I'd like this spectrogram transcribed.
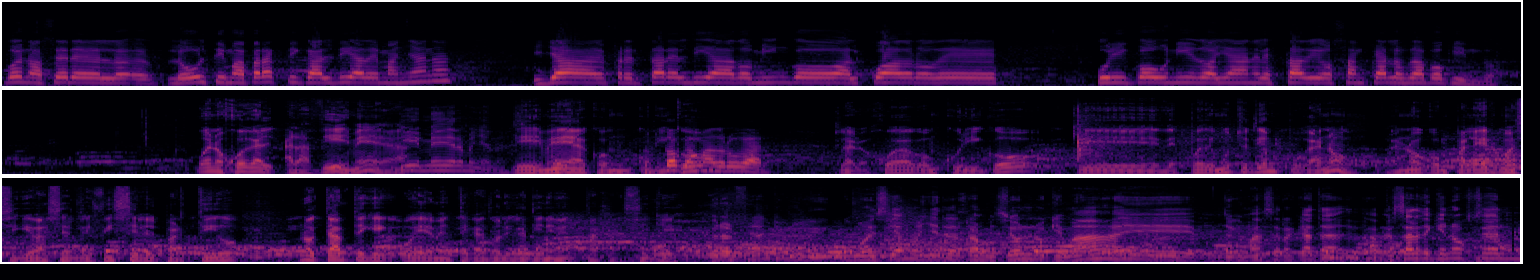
bueno, hacer el, la última práctica el día de mañana y ya enfrentar el día domingo al cuadro de Curicó Unido allá en el estadio San Carlos de Apoquindo. Bueno, juega a las 10 y media. 10 y media de la mañana. 10 y media con Nos Curicó. toca madrugar. Claro, juega con Curicó, que después de mucho tiempo ganó. Ganó con Palermo, así que va a ser difícil el partido. No obstante que obviamente Católica tiene ventaja, así que... Pero al final, como decíamos ayer en la transmisión, lo que más eh, lo que más se rescata, a pesar de que no sea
